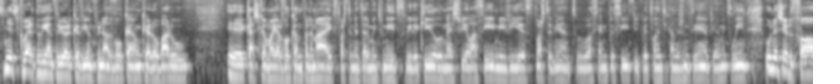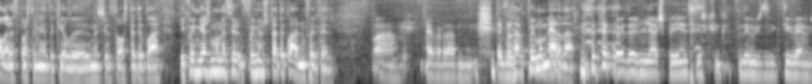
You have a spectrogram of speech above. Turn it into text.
tinha descoberto no dia anterior que havia um determinado vulcão, que era o Baru, eh, que acho que é o maior vulcão do Panamá e que supostamente era muito bonito subir aquilo, um gajo subia lá acima e via supostamente o Oceano Pacífico e o Atlântico ao mesmo tempo, e era muito lindo. O nascer do sol era supostamente aquele nascer do sol espetacular e foi mesmo, um nascer, foi mesmo espetacular, não foi, Pedro? Pá, é verdade. É verdade que foi uma não, merda. Foi das melhores experiências que podemos dizer que tivemos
